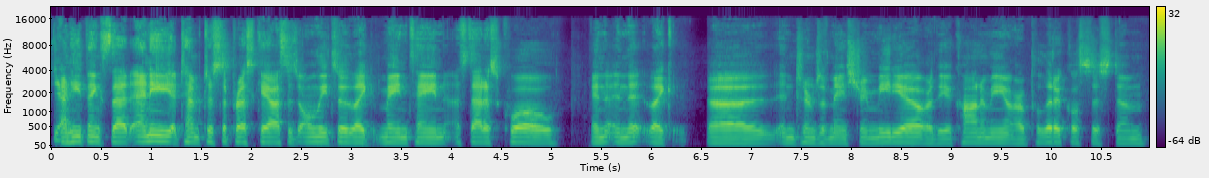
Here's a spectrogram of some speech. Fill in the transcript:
Yeah. And he thinks that any attempt to suppress chaos is only to like maintain a status quo in in the, like uh, in terms of mainstream media or the economy or a political system.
